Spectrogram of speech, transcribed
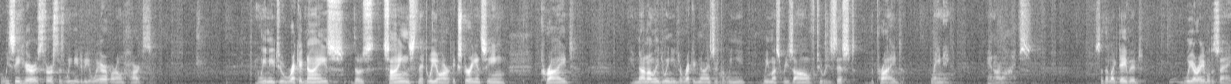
What we see here is first is we need to be aware of our own hearts. And we need to recognize those signs that we are experiencing pride. And not only do we need to recognize it, but we need we must resolve to resist the pride reigning in our lives. So that like David, we are able to say,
